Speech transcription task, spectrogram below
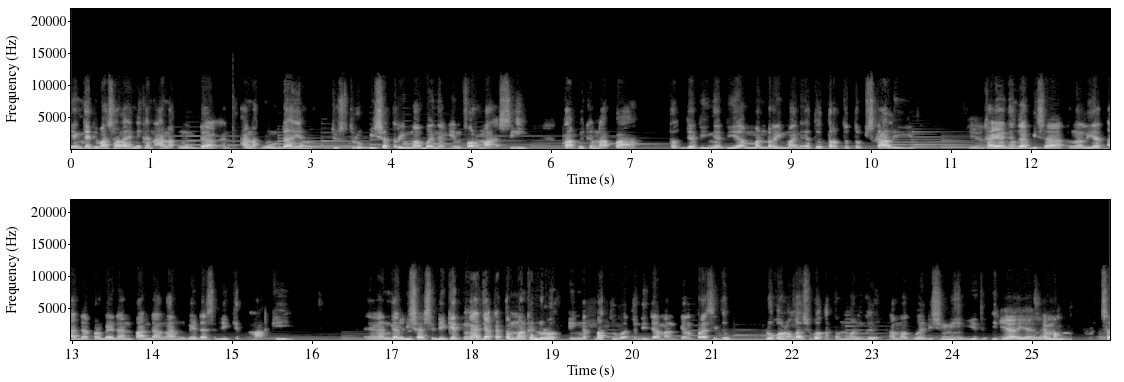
Yang jadi masalah ini kan anak muda kan, anak muda yang justru bisa terima banyak informasi, tapi kenapa jadinya dia menerimanya tuh tertutup sekali gitu. Iya. Kayaknya nggak bisa ngelihat ada perbedaan pandangan, beda sedikit maki ya kan nggak yeah. bisa sedikit ngajak ketemuan kan dulu inget batu waktu di zaman pilpres itu lu kalau nggak suka ketemuan gue sama gue di sini gitu iya yeah, iya yeah, emang se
